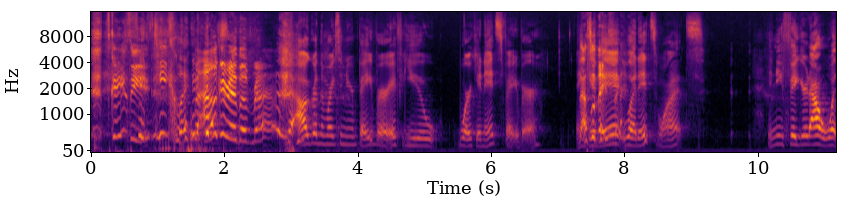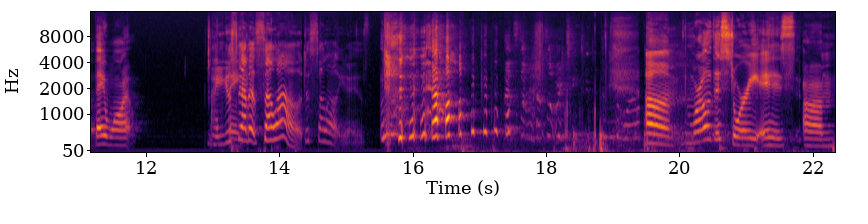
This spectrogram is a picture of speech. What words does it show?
it's crazy. 50 clicks. The algorithm, bruh. the algorithm works in your favor if you work in its favor. And That's give what they it what it wants. And you figured out what they want. I you just gotta sell out. Just sell out, you guys. no. That's, the, that's what we're teaching the. Um, the moral of this story is um,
